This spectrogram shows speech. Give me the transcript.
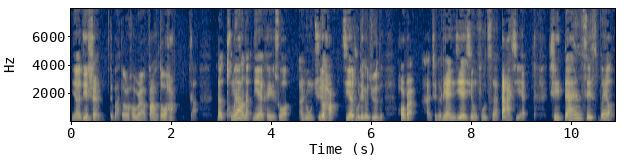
in addition，对吧？都是后边要放个逗号啊。那同样的，你也可以说啊，用句号结束这个句子，后边啊这个连接性副词啊大写。She dances well，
